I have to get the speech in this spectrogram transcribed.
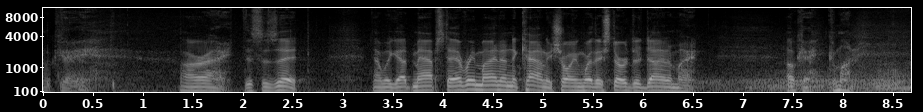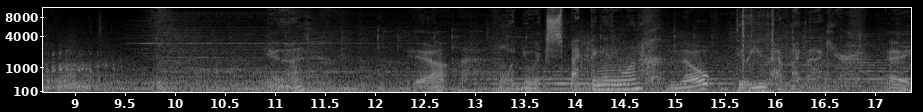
Okay. All right, this is it. Now we got maps to every mine in the county showing where they stored their dynamite. Okay, come on. Hear that? Yeah. Weren't you expecting anyone? Nope. Do you have my back here? Hey,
